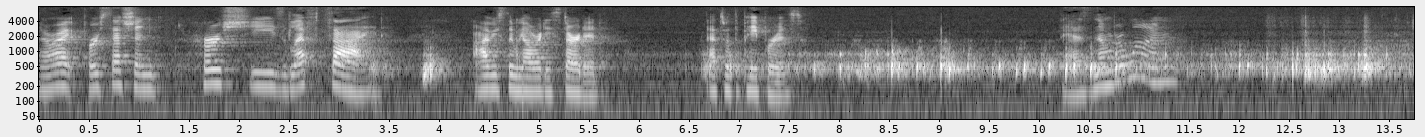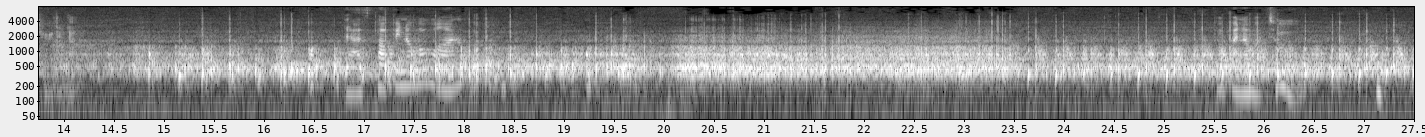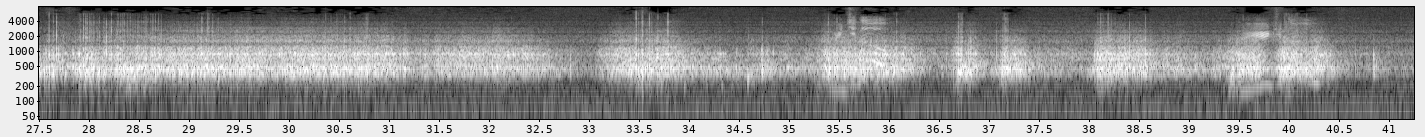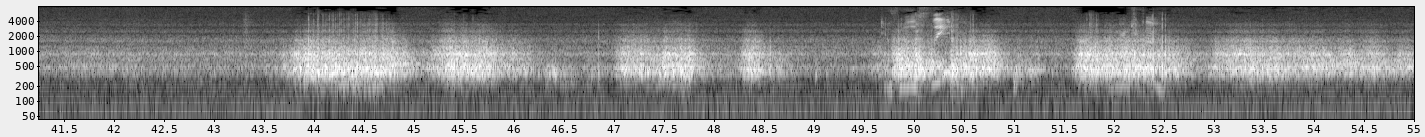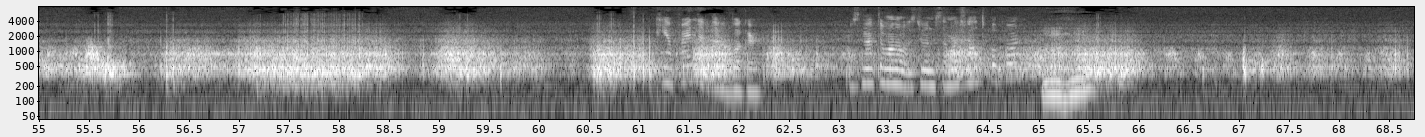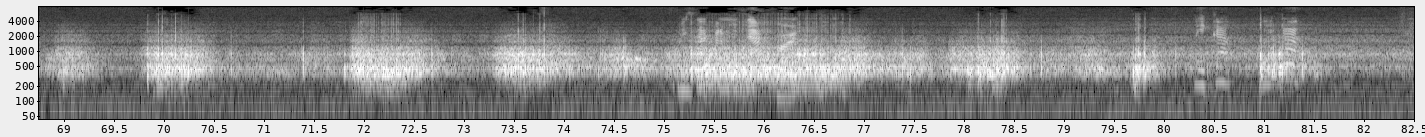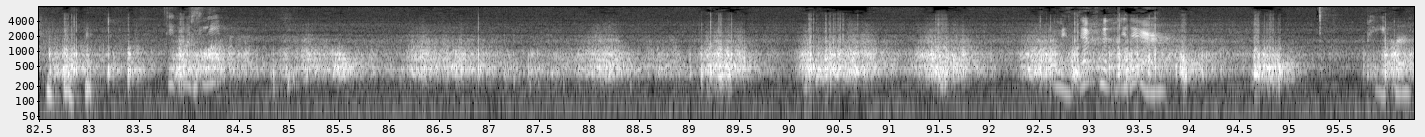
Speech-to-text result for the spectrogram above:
All right, first session, Hershey's left side. Obviously, we already started. That's what the paper is. That's number one. Turn it up. That's puppy number one. Puppy number two. Where'd you go? Where'd you go? Did you fall asleep? Where'd you go? Can't find that little booger. Isn't that the one that was doing somersaults before? He's not gonna move that far. Wake up, wake up. Did you sleep? Oh, he's definitely there. Paper.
